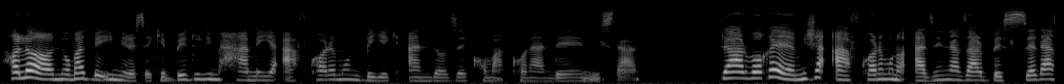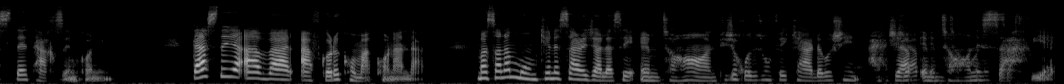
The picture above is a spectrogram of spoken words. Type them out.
حالا نوبت به این می‌رسه که بدونیم همه افکارمون به یک اندازه کمک کننده نیستن. در واقع میشه افکارمون رو از این نظر به سه دسته تقسیم کنیم. دسته اول افکار کمک کنندن. مثلا ممکنه سر جلسه امتحان پیش خودتون فکر کرده باشین عجب امتحان سختیه.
